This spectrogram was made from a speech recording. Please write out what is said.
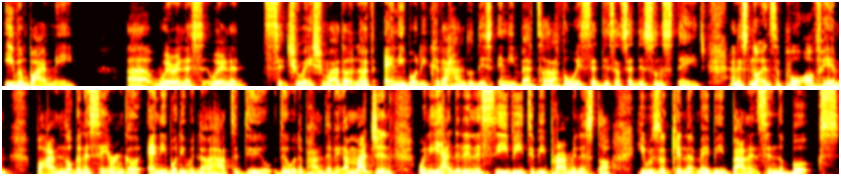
even by me, uh, we're in a we're in a situation where I don't know if anybody could have handled this any better. I've always said this. I've said this on stage, and it's not in support of him, but I'm not going to sit here and go. Anybody would know how to do deal with a pandemic. Imagine when he handed in his CV to be prime minister, he was looking at maybe balancing the books,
